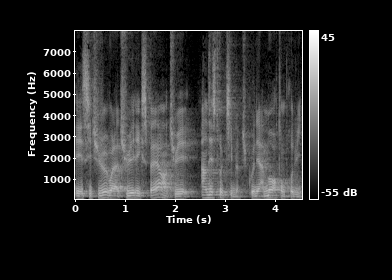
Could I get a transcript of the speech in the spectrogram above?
Et si tu veux, voilà, tu es expert, tu es indestructible, tu connais à mort ton produit.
